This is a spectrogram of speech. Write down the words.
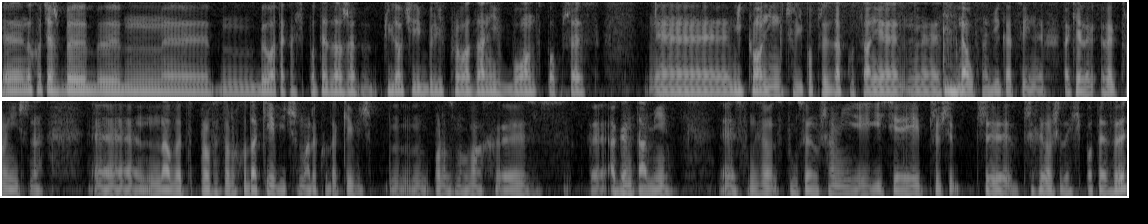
e, no chociażby by, e, była taka hipoteza, że piloci byli wprowadzani w błąd poprzez mikoning, czyli poprzez zakłócanie e, sygnałów nawigacyjnych, takie ele- elektroniczne. E, nawet profesor Chodakiewicz, Marek Chodakiewicz mm, po rozmowach e, z e, agentami, e, z, funkcjon- z funkcjonariuszami CIA przy, przy, przy, przychylał się do hipotezy.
